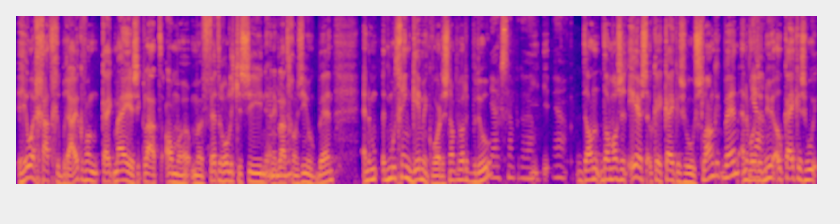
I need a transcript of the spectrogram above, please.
heel erg gaat gebruiken van kijk mij eens ik laat allemaal mijn vetrolletjes zien en ik laat Mhm. gewoon zien hoe ik ben en het moet geen gimmick worden snap je wat ik bedoel Ja, ik snap het wel. Ja. dan, dan was het eerst, oké, kijk eens hoe slank ik ben. En dan wordt Ja. het nu, oh, kijk eens hoe,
